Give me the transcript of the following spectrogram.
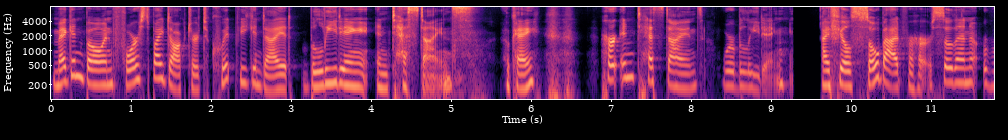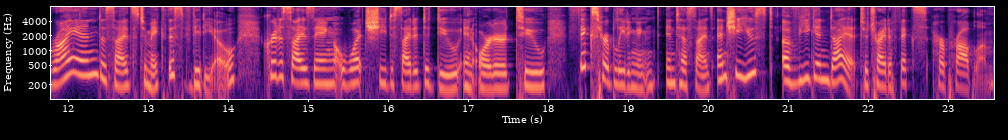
Megan Bowen forced by doctor to quit vegan diet, bleeding intestines. Okay. Her intestines were bleeding. I feel so bad for her. So then Ryan decides to make this video criticizing what she decided to do in order to fix her bleeding in- intestines. And she used a vegan diet to try to fix her problem.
